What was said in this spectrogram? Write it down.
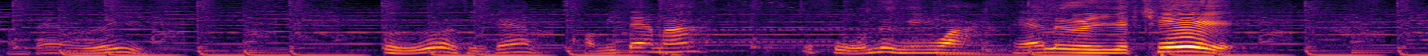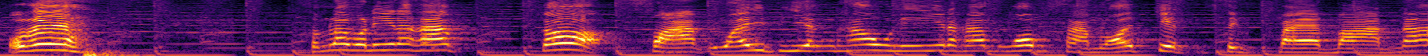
สามแต้มเฮ้ย เออสี่แต้ม ขอมีแต้มนะ โอ้โหหนึ่งเองว่ะ แพ้เลยเย็ดเช่โอเคสำหรับวันนี้นะครับก็ฝากไว้เพียงเท่านี้นะครับ งบ 378 บาทได้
